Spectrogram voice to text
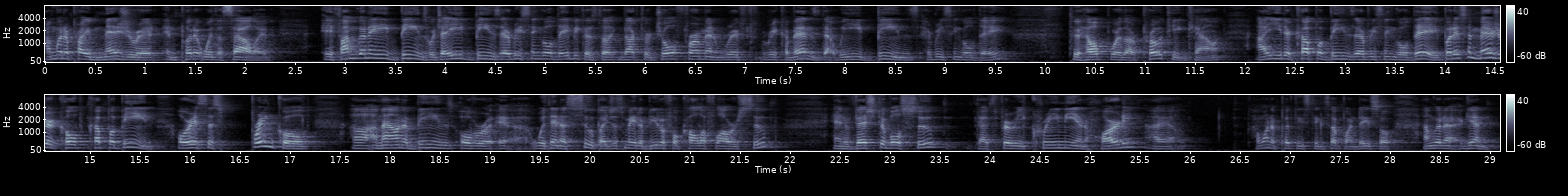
I'm gonna probably measure it and put it with a salad. If I'm gonna eat beans, which I eat beans every single day because Dr. Joel Fuhrman re- recommends that we eat beans every single day to help with our protein count. I eat a cup of beans every single day, but it's a measured cup of bean or it's a sprinkled uh, amount of beans over uh, within a soup. I just made a beautiful cauliflower soup and a vegetable soup that's very creamy and hearty. I I want to put these things up one day, so I'm gonna again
